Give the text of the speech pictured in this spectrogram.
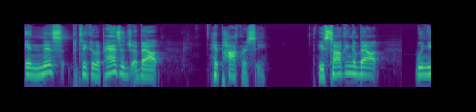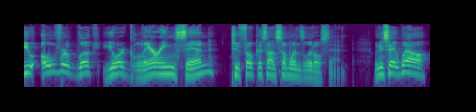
in this particular passage about hypocrisy. He's talking about when you overlook your glaring sin to focus on someone's little sin. When you say, well,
